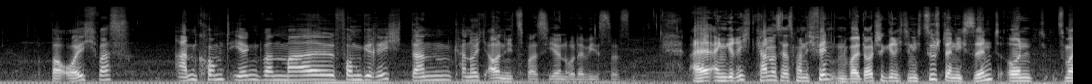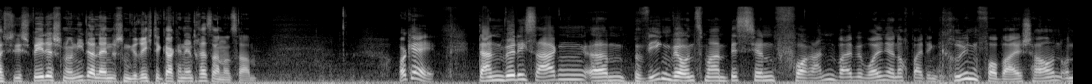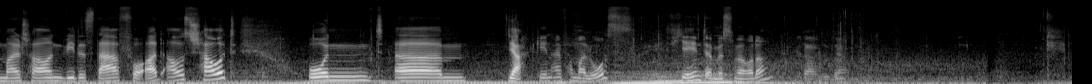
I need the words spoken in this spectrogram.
bei euch was ankommt irgendwann mal vom Gericht, dann kann euch auch nichts passieren, oder wie ist das? Äh, Ein Gericht kann uns erstmal nicht finden, weil deutsche Gerichte nicht zuständig sind und zum Beispiel die schwedischen und niederländischen Gerichte gar kein Interesse an uns haben. Okay, dann würde ich sagen, ähm, bewegen wir uns mal ein bisschen voran, weil wir wollen ja noch bei den Grünen vorbeischauen und mal schauen, wie das da vor Ort ausschaut. Und ähm, ja, gehen einfach mal los. Hier hinter müssen wir, oder?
